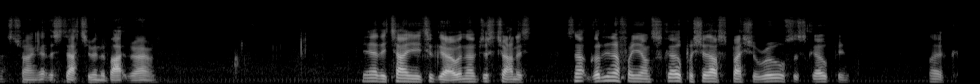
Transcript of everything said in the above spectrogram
Let's try and get the statue in the background. Yeah, they tell you to go, and I'm just trying to. It's not good enough when you're on scope. I should have special rules for scoping. Look,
